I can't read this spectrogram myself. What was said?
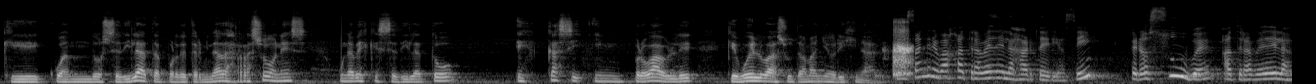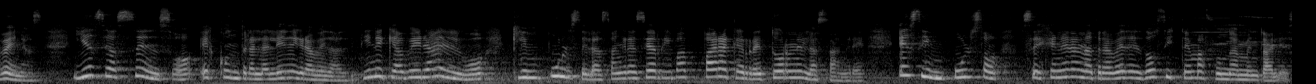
que cuando se dilata por determinadas razones, una vez que se dilató, es casi improbable que vuelva a su tamaño original. Baja a través de las arterias, ¿sí? pero sube a través de las venas. Y ese ascenso es contra la ley de gravedad. Tiene que haber algo que impulse la sangre hacia arriba para que retorne la sangre. Ese impulso se genera a través de dos sistemas fundamentales.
